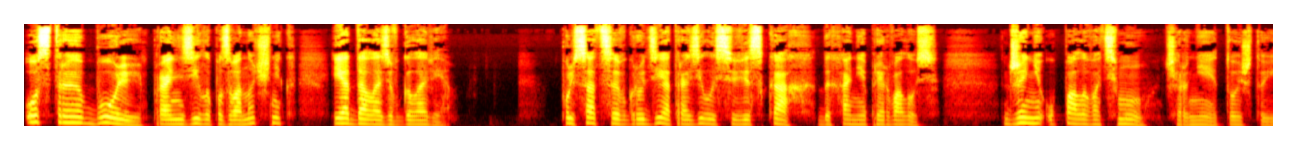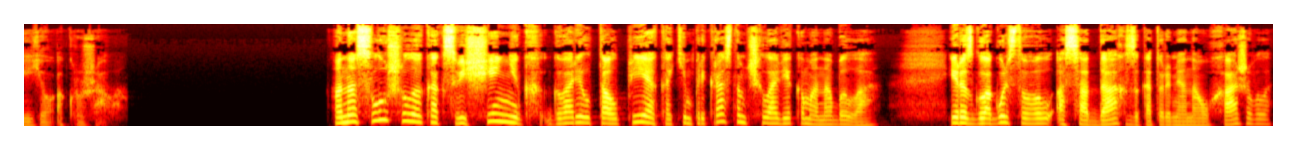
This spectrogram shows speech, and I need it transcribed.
Острая боль пронзила позвоночник и отдалась в голове. Пульсация в груди отразилась в висках, дыхание прервалось. Дженни упала во тьму, чернее той, что ее окружала. Она слушала, как священник говорил толпе, каким прекрасным человеком она была, и разглагольствовал о садах, за которыми она ухаживала,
